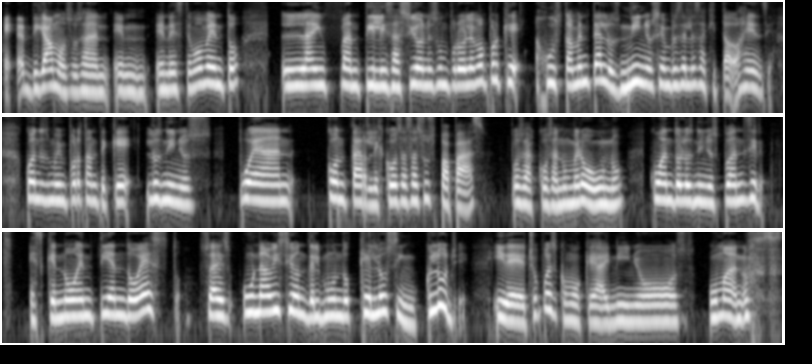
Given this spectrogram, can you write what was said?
eh, digamos, o sea, en, en- en este momento, la infantilización es un problema porque justamente a los niños siempre se les ha quitado agencia, cuando es muy importante que los niños puedan contarle cosas a sus papás, o sea, cosa número uno, cuando los niños puedan decir, es que no entiendo esto, o sea, es una visión del mundo que los incluye. Y de hecho, pues como que hay niños humanos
